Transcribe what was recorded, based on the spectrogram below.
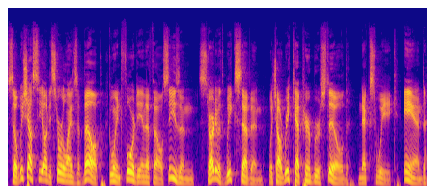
So we shall see all these storylines develop going forward the NFL season, starting with week 7, which I'll recap here in Brew Stilled next week. And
